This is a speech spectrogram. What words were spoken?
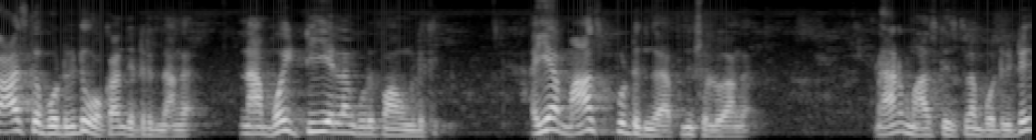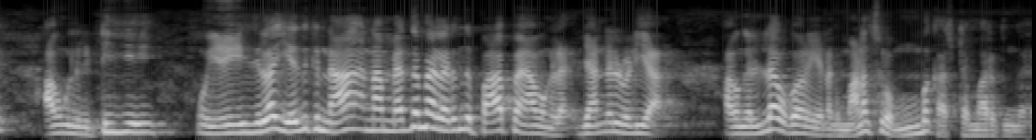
மாஸ்க்கை போட்டுக்கிட்டு உக்காந்துட்டு இருந்தாங்க. நான் போய் டீ எல்லாம் கொடுப்பேன் அவங்களுக்கு. ஐயா மாஸ்க் போட்டுக்குங்க அப்படின்னு சொல்லுவாங்க. நானும் மாஸ்க் இதுக்கெல்லாம் போட்டுக்கிட்டு அவங்களுக்கு டீ இதெல்லாம் எதுக்குன்னா நான் மெத்த மேலே இருந்து பார்ப்பேன் அவங்கள ஜன்னல் வழியாக அவங்க எல்லாம் எனக்கு மனசு ரொம்ப கஷ்டமாக இருக்குங்க.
